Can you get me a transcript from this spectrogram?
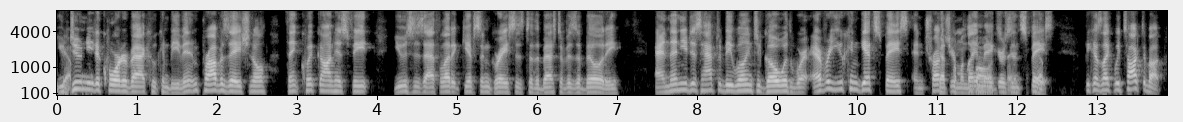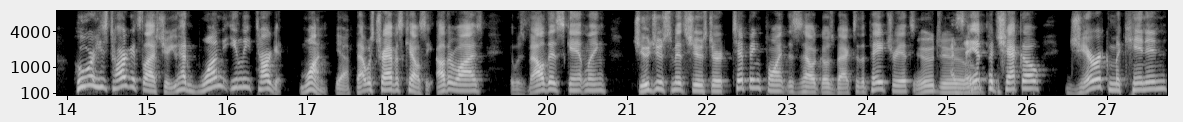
You Yep. do need a quarterback who can be improvisational, think quick on his feet, use his athletic gifts and graces to the best of his ability. And then you just have to be willing to go with wherever you can get space and trust your someone the in playmakers in space. Yep. Because, like we talked about, who were his targets last year? You had one elite target, one. Yeah. That was Travis Kelce. Otherwise, it was Valdes-Scantling, Juju Smith Schuster, tipping point. This is how it goes back to the Patriots. Juju. Isaiah Pacheco, Jerick McKinnon,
